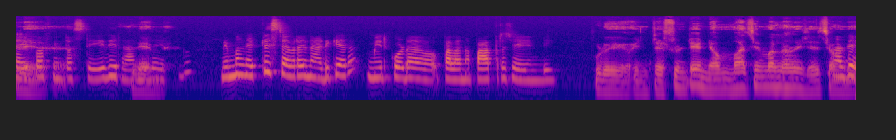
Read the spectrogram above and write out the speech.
టైప్ ఆఫ్ ఇంట్రెస్ట్ ఏది రాలేదా ఎప్పుడు? మిమ్మల్ని అట్లీస్ట్ ఎవరైనా అడిగారా? మీరు కూడా పలానా పాత్ర చేయండి. ఇప్పుడు ఇంట్రెస్ట్ ఉంటే మా సినిమాల్లోనే చేసాం అదే.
